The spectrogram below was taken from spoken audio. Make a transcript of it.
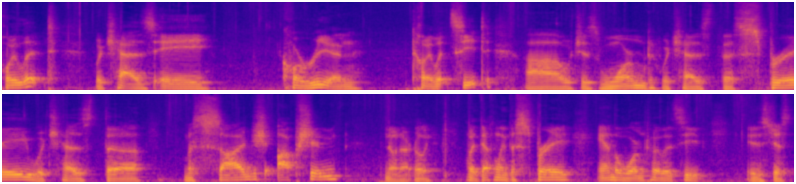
toilet, which has a Korean toilet seat, uh, which is warmed, which has the spray, which has the massage option. No, not really, but definitely the spray and the warm toilet seat is just,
